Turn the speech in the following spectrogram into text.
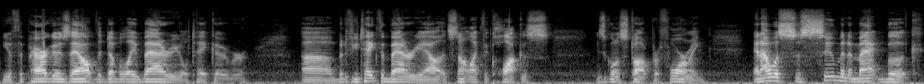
You know, if the power goes out, the double A battery will take over. Um, but if you take the battery out, it's not like the clock is is going to stop performing. And I was assuming a MacBook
